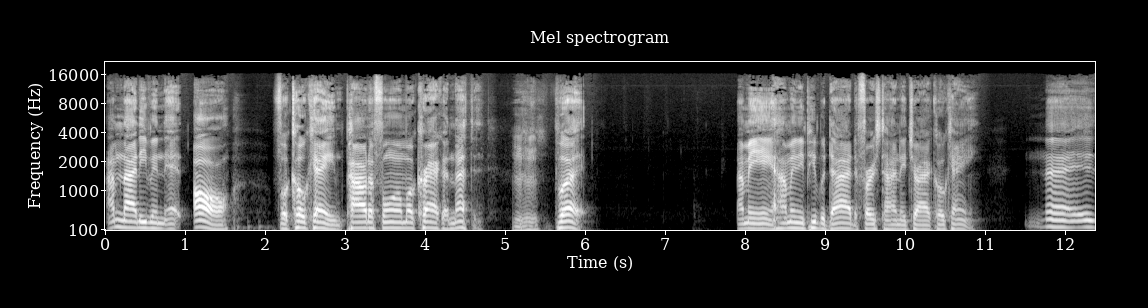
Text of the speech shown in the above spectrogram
I'm not even at all for cocaine, powder form or crack or nothing. Mm-hmm. But I mean, how many people died the first time they tried cocaine? Nah, it-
